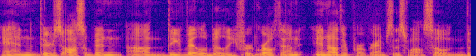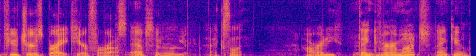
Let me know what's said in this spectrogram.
and there's also been uh, the availability for growth on, in other programs as well. So the future is bright here for us. Absolutely. Excellent. Alrighty. Thank you very much. Thank you.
